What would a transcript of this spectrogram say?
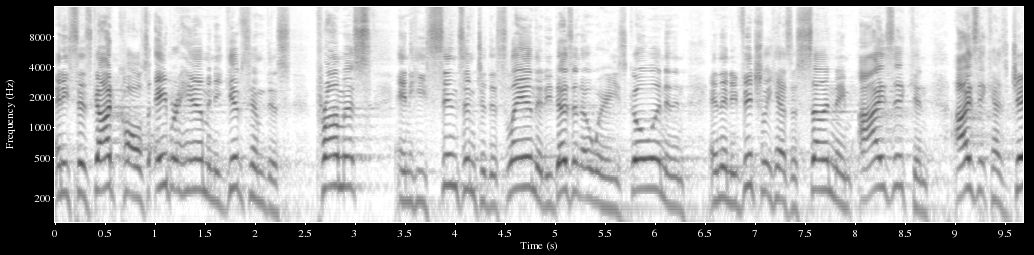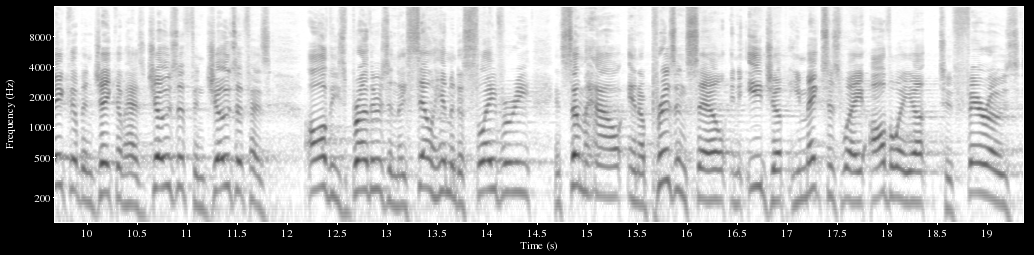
and he says, God calls Abraham and he gives him this promise and he sends him to this land that he doesn't know where he's going. And then, and then eventually he has a son named Isaac, and Isaac has Jacob, and Jacob has Joseph, and Joseph has all these brothers and they sell him into slavery. And somehow, in a prison cell in Egypt, he makes his way all the way up to Pharaoh's,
